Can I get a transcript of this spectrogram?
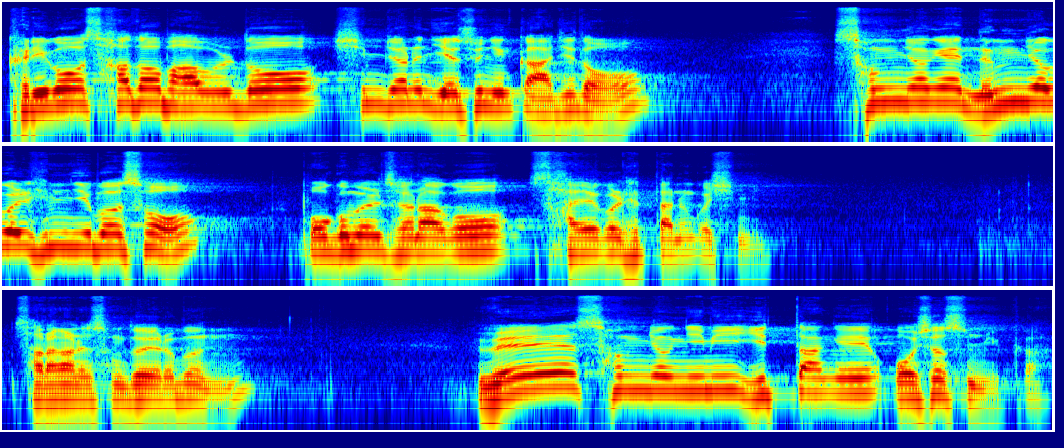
그리고 사도 바울도 심지어는 예수님까지도 성령의 능력을 힘입어서 복음을 전하고 사역을 했다는 것입니다. 사랑하는 성도 여러분, 왜 성령님이 이 땅에 오셨습니까?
